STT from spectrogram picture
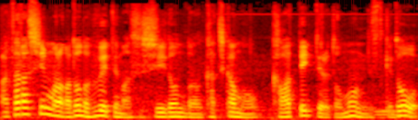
新しいものがどんどん増えてますしどんどん価値観も変わっていってると思うんですけど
